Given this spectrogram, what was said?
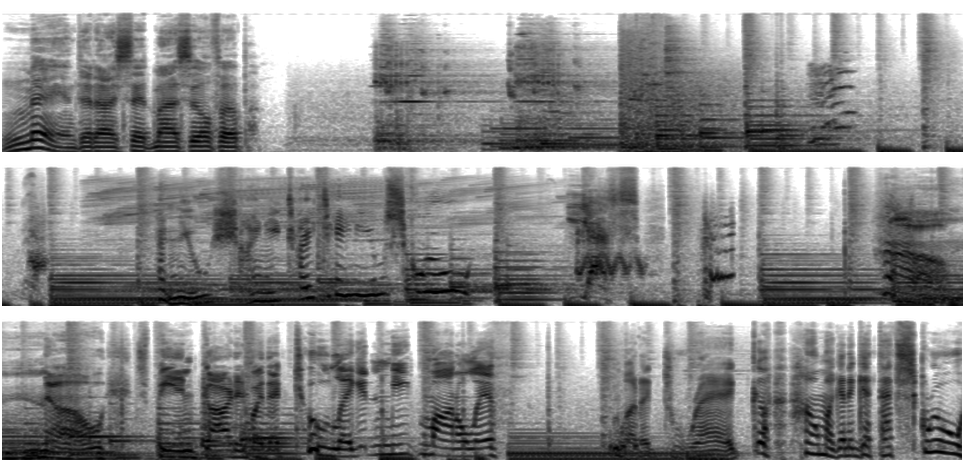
Man, did I set myself up. Shiny titanium screw? Yes! Oh, no. It's being guarded by that two-legged meat monolith. What a drag. How am I gonna get that screw?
